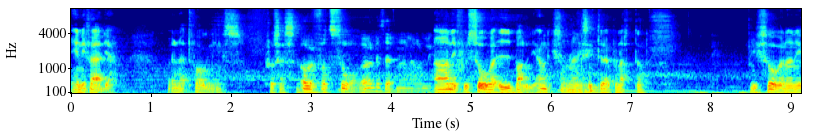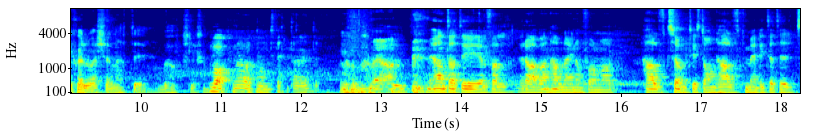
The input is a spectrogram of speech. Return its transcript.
är ni färdiga med den här tvagningsprocessen. Har vi fått sova under tiden eller? Ja, ni får sova i baljan liksom när ni sitter där på natten. Ni får sova när ni själva känner att det behövs liksom. Vaknar av att någon tvättar det typ. Ja, jag antar att i alla fall Ravan hamnar i någon form av halvt sömntillstånd, halvt meditativt.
